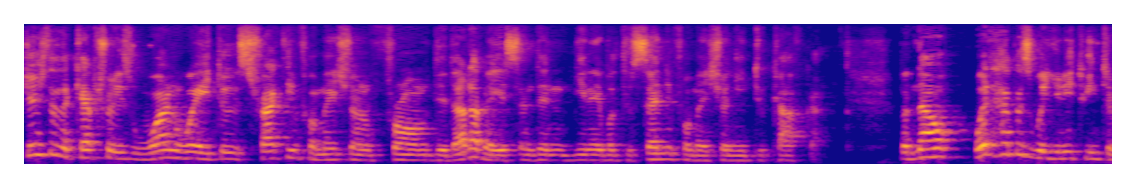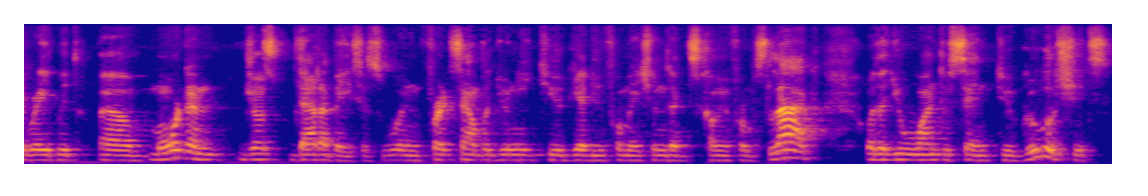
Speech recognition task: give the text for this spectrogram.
change data capture is one way to extract information from the database and then being able to send information into Kafka. But now, what happens when you need to integrate with uh, more than just databases? When, for example, you need to get information that's coming from Slack or that you want to send to Google Sheets.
